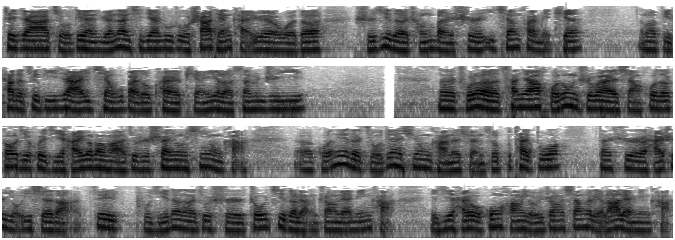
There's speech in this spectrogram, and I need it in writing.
这家酒店元旦期间入住沙田凯悦，我的实际的成本是一千块每天。那么比它的最低价一千五百多块便宜了三分之一。那除了参加活动之外，想获得高级会籍，还有一个办法就是善用信用卡。呃，国内的酒店信用卡呢选择不太多，但是还是有一些的。最普及的呢就是洲际的两张联名卡，以及还有工行有一张香格里拉联名卡。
